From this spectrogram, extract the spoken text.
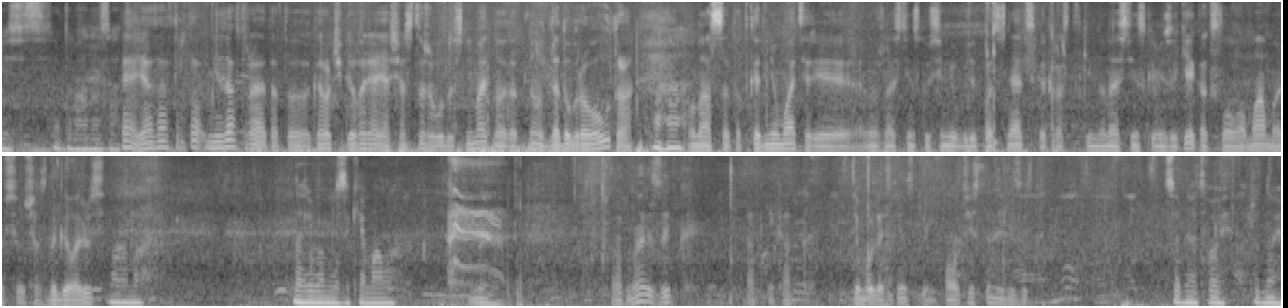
месяц-два назад. Э, я завтра, не завтра, это, то, короче говоря, я сейчас тоже буду снимать, но этот, ну, для доброго утра Ага. у нас этот ко дню матери нужно астинскую семью будет подснять как раз таки на астинском языке, как слово мама, и все, сейчас договорюсь. Мама. На любом языке мама. Родной язык, как никак. Тем более астинский, малочисленный язык. Особенно твой родной.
